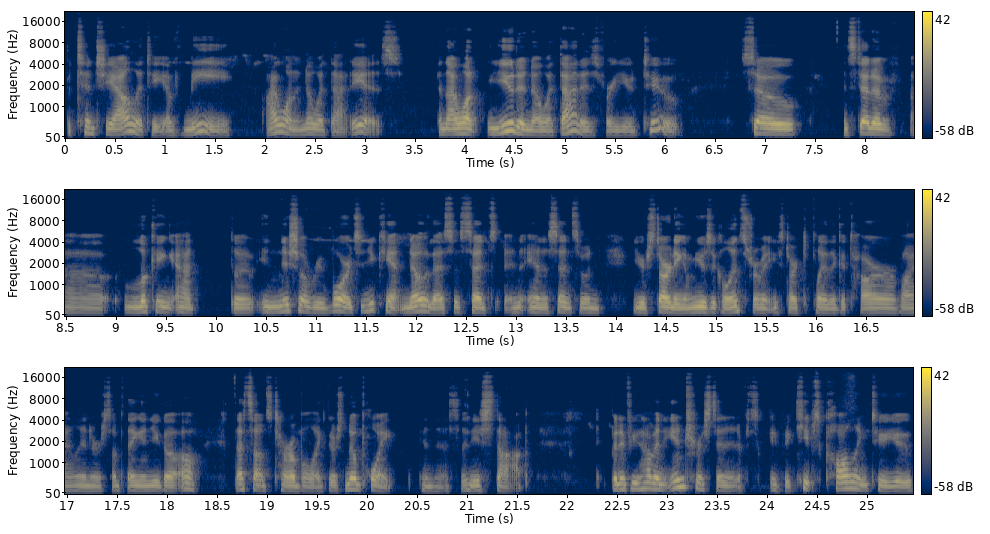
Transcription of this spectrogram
potentiality of me, I want to know what that is. And I want you to know what that is for you too. So instead of uh, looking at the initial rewards, and you can't know this in, a sense, in, in a sense when you're starting a musical instrument, you start to play the guitar or violin or something, and you go, oh, that sounds terrible. Like there's no point in this, and you stop. But if you have an interest in it, if, if it keeps calling to you,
